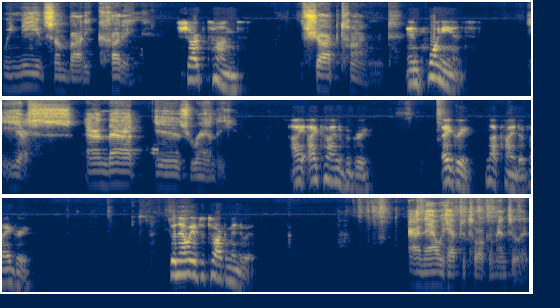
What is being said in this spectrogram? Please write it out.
we need somebody cutting, Sharp tongued sharp tongued. and poignant. Yes. And that is Randy. I, I kind of agree. I agree. Not kind of. I agree. So now we have to talk him into it. And now we have to talk him into it.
